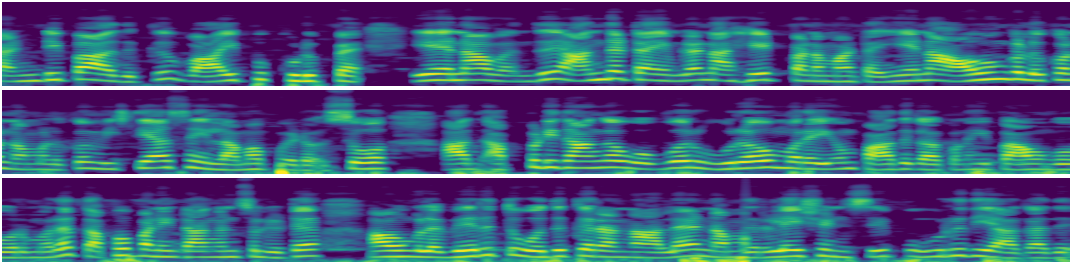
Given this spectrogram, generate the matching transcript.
கண்டிப்பாக அதுக்கு வாய்ப்பு கொடுப்பேன். ஏன்னா வந்து அந்த டைமில் நான் ஹேட் பண்ண மாட்டேன். ஏன்னா அவங்களுக்கும் நம்மளுக்கும் வித்தியாசம் இல்லாமல் போயிடும். ஸோ அது அப்படி தாங்க ஒவ்வொரு உறவு முறையும் பாதுகாக்கணும். இப்போ அவங்க ஒரு முறை தப்பு பண்ணிட்டாங்கன்னு சொல்லிட்டு அவங்கள வெறுத்து ஒதுக்குறனால நம்ம ரிலேஷன்ஷிப் உறுதியாகாது.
